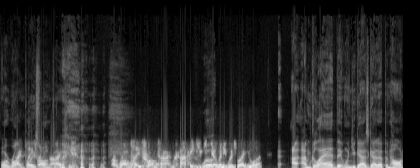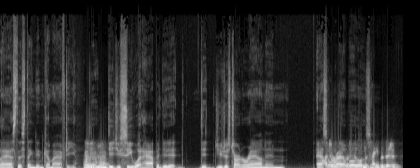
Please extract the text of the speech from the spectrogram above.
Or wrong right place, place, wrong, time. time. or wrong place, wrong time, right? You well, can go any which way you want. I, am glad that when you guys got up and hauled ass, this thing didn't come after you. Mm-hmm. Did, did, you see what happened? Did it? Did you just turn around and asshole I turned around, elbows? still in the same position.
